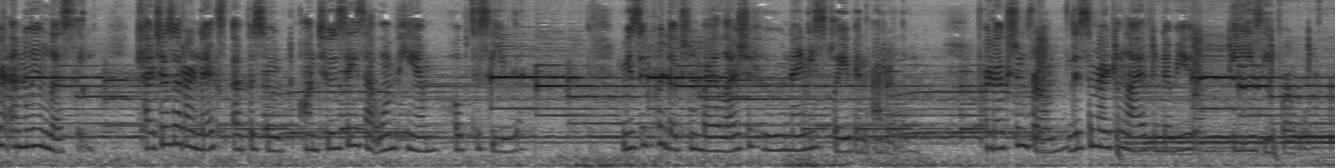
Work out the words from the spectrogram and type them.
We're Emily and Leslie. Catch us at our next episode on Tuesdays at 1 p.m. Hope to see you there. Music production by Elijah Hu, 90s Flav, and Adderley. Production from This American Life and WBEZ for Awards.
